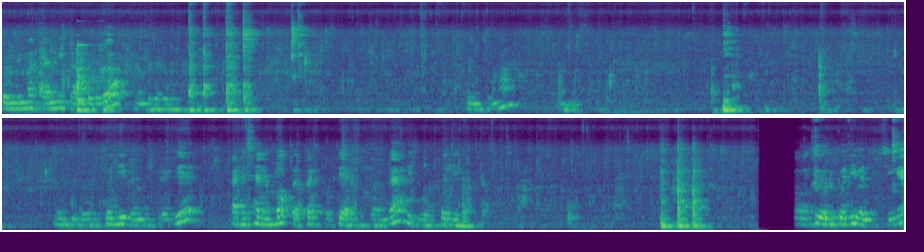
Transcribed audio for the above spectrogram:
கொஞ்சமாக தண்ணி கலந்துக்கூட நம்ம இதை ஊற்றலாம் கொஞ்சமாக கொஞ்சம் இது ஒரு கொதி வந்த பிறகு கடைசியாக நம்ம பெப்பர் போட்டு இறக்க போகிறோங்க இது ஒரு கொதி வரட்டும். ஊற்றி ஒரு கொதி வந்துச்சுங்க.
